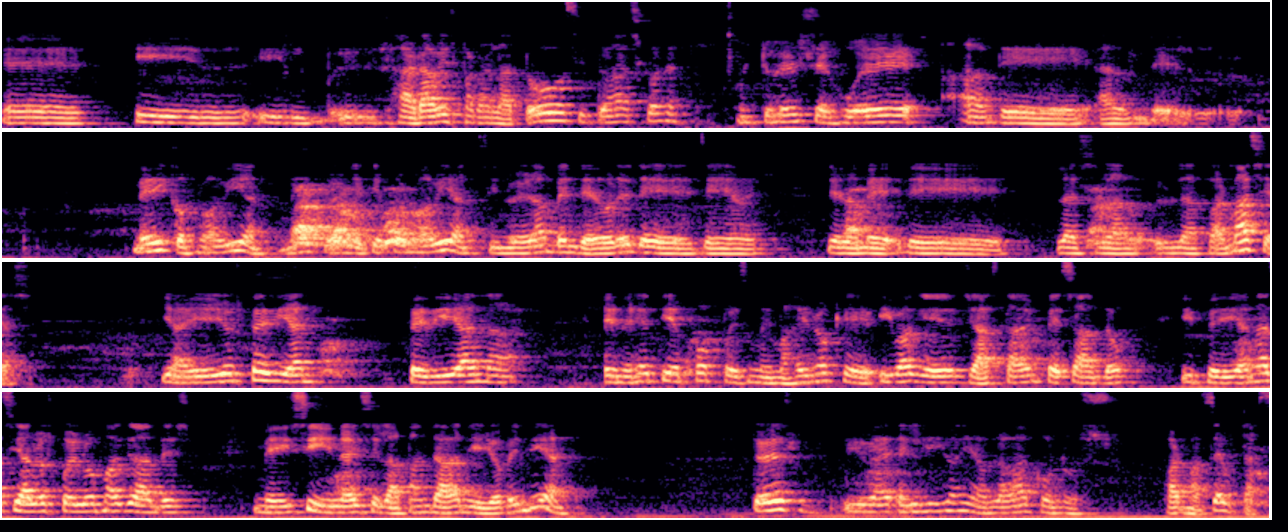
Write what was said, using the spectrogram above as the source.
Eh, y, jarabes para la tos y todas las cosas. Entonces se fue a donde, médicos no habían, médicos en ese tiempo no habían, sino eran vendedores de, de, la, de las, las, farmacias. Y a ellos pedían, pedían a, en ese tiempo, pues me imagino que Ibagué ya estaba empezando y pedían hacia los pueblos más grandes medicina y se la mandaban y ellos vendían. Entonces él iba y hablaba con los farmacéuticos.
